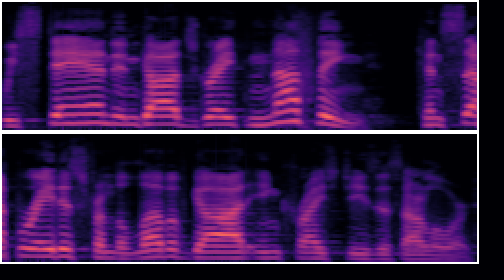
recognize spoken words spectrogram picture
we stand in God's grace. Nothing can separate us from the love of God in Christ Jesus our Lord.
